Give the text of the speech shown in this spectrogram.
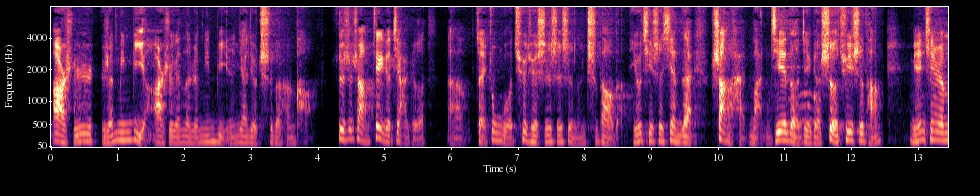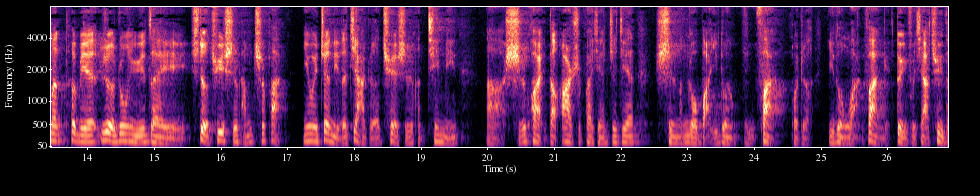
二十人民币啊，二十元的人民币，人家就吃得很好。事实上，这个价格啊，在中国确确实实是能吃到的。尤其是现在上海满街的这个社区食堂，年轻人们特别热衷于在社区食堂吃饭，因为这里的价格确实很亲民啊，十块到二十块钱之间是能够把一顿午饭或者一顿晚饭给对付下去的。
